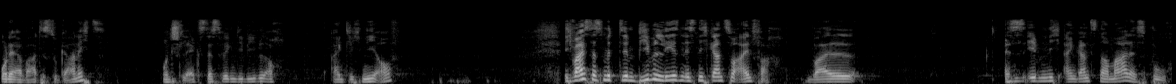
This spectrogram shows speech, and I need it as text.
Oder erwartest du gar nichts und schlägst deswegen die Bibel auch eigentlich nie auf? Ich weiß, das mit dem Bibellesen ist nicht ganz so einfach, weil es ist eben nicht ein ganz normales Buch.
